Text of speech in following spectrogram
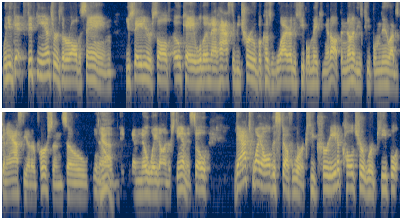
when you get 50 answers that are all the same, you say to yourself, okay, well, then that has to be true because why are these people making it up? And none of these people knew I was going to ask the other person. So, you know, yeah. they have no way to understand this. So that's why all this stuff works. You create a culture where people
